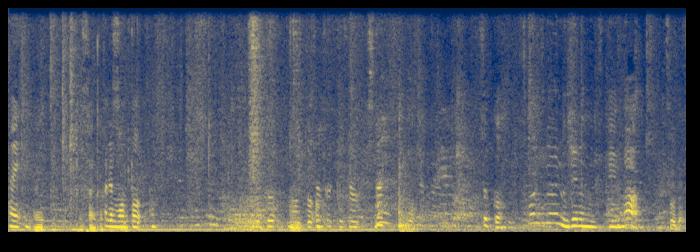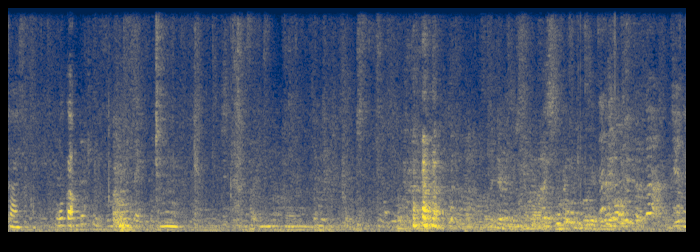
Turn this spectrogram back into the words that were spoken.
はい。これ元。元。そっか。スポンジの上のゼロのがそうだ最初か。ここか。合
